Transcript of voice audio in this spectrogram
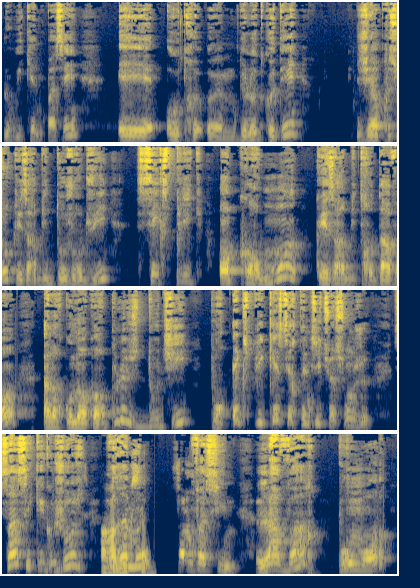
le week-end passé. Et autre, euh, de l'autre côté, j'ai l'impression que les arbitres d'aujourd'hui s'expliquent encore moins que les arbitres d'avant, alors qu'on a encore plus d'outils pour expliquer certaines situations de jeu. Ça, c'est quelque chose, vraiment, ça me fascine. La VAR, pour moi,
